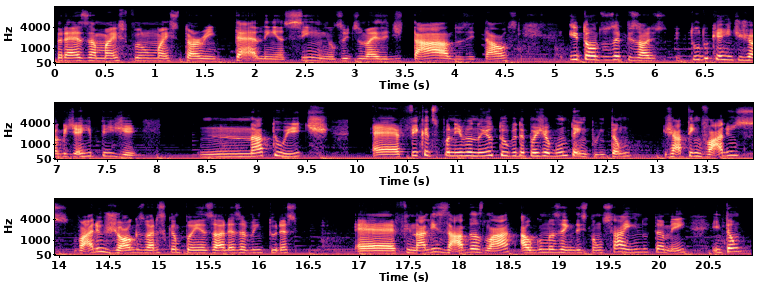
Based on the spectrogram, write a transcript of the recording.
preza mais por uma storytelling, assim, os vídeos mais editados e tal. E todos os episódios, tudo que a gente joga de RPG na Twitch é, fica disponível no YouTube depois de algum tempo. Então já tem vários, vários jogos, várias campanhas, várias aventuras é, finalizadas lá. Algumas ainda estão saindo também. Então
